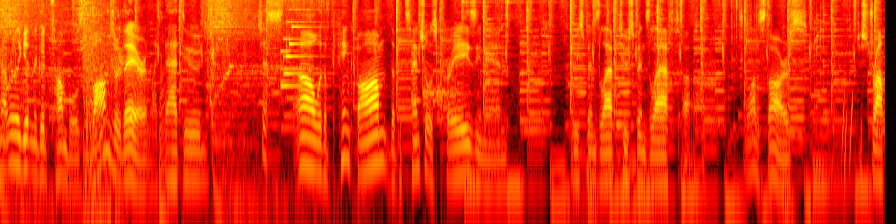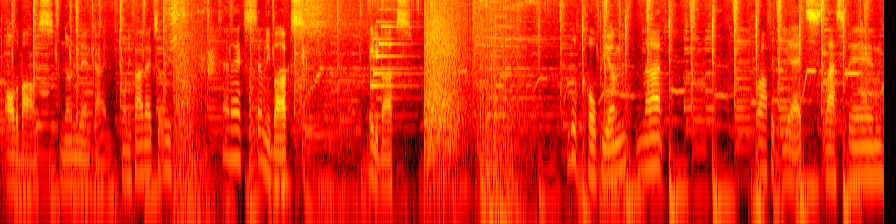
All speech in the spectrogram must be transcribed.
Not really getting the good tumbles. The bombs are there. Like that, dude. Just, oh, with a pink bomb, the potential is crazy, man. Three spins left, two spins left. Uh-oh. A lot of stars. Just drop all the bombs known to mankind. 25x at least? 10x, 70 bucks. 80 bucks. Little copium. Not profit yet. Last spin.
